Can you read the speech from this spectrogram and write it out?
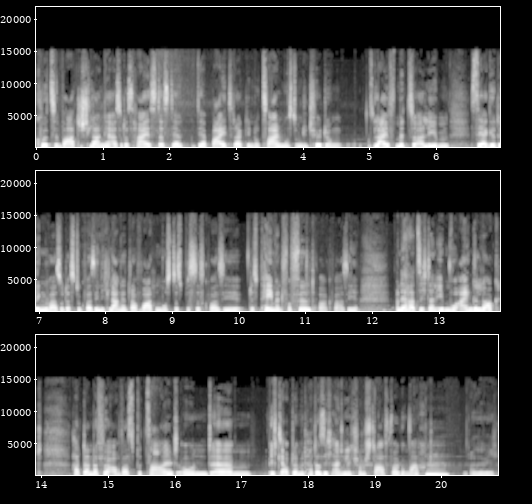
kurze Warteschlange. Also das heißt, dass der, der Beitrag, den du zahlen musst, um die Tötung live mitzuerleben, sehr gering war, so dass du quasi nicht lange darauf warten musstest, bis das quasi das Payment fulfilled war quasi. Und er hat sich dann eben wo eingeloggt, hat dann dafür auch was bezahlt und ähm, ich glaube, damit hat er sich eigentlich schon strafbar gemacht. Also nicht.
